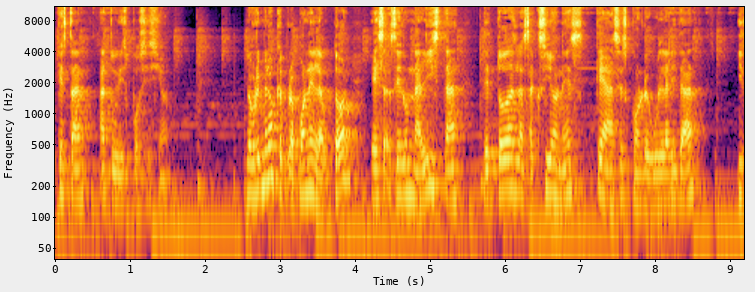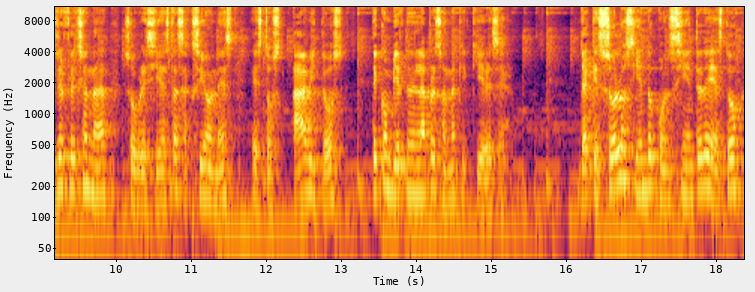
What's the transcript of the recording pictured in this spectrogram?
que están a tu disposición. Lo primero que propone el autor es hacer una lista de todas las acciones que haces con regularidad y reflexionar sobre si estas acciones, estos hábitos, te convierten en la persona que quieres ser. Ya que solo siendo consciente de esto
